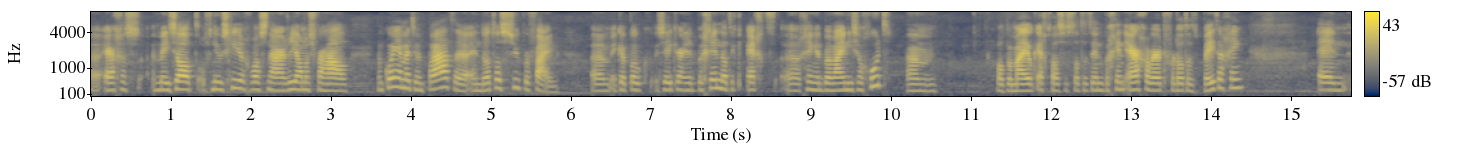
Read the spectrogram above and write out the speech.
uh, ergens mee zat of nieuwsgierig was naar Rianne's verhaal, dan kon je met hun praten en dat was super fijn. Um, ik heb ook zeker in het begin dat ik echt, ging het bij mij niet zo goed. Um, wat bij mij ook echt was, is dat het in het begin erger werd voordat het beter ging. En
